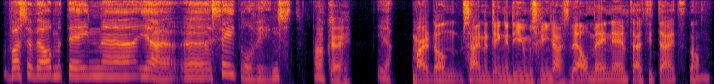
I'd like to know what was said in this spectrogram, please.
was er wel meteen uh, ja, uh, zetelwinst. Oké. Ja. Maar dan zijn er dingen die u misschien juist wel meeneemt uit die tijd dan?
